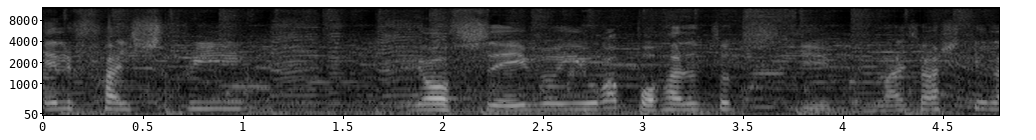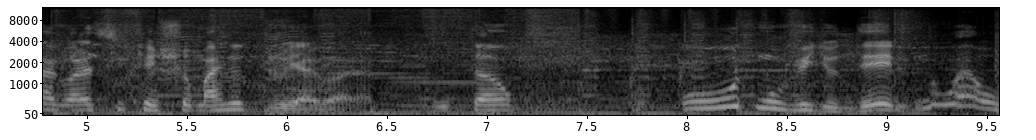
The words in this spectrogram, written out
Ele faz Tree of Savior e uma porrada de outros tipos. Mas eu acho que ele agora se fechou mais no Tree agora. Então, o último vídeo dele não é o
